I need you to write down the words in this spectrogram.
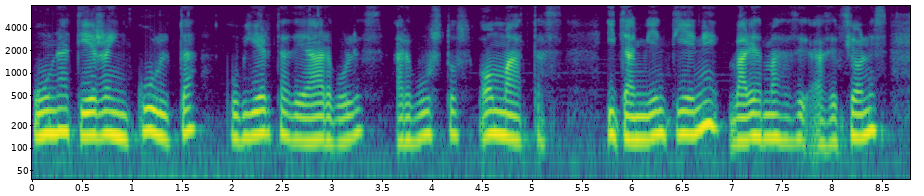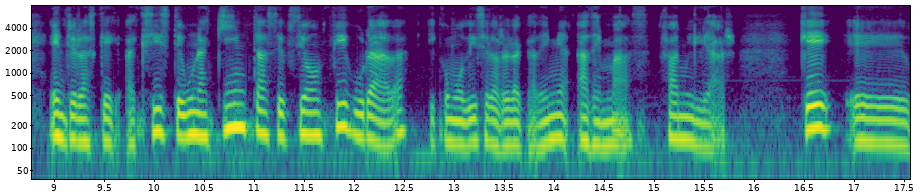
una tierra inculta cubierta de árboles, arbustos o matas, y también tiene varias más acepciones, entre las que existe una quinta acepción figurada, y como dice la Real Academia, además familiar, que eh,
